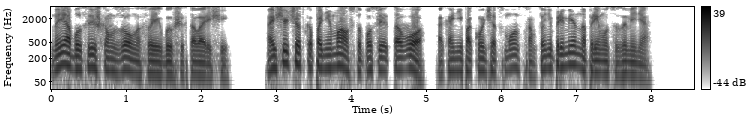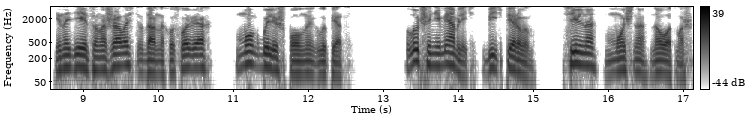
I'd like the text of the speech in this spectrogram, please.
Но я был слишком зол на своих бывших товарищей. А еще четко понимал, что после того, как они покончат с монстром, то непременно примутся за меня. И надеяться на жалость в данных условиях мог бы лишь полный глупец. Лучше не мямлить, бить первым. Сильно, мощно, наотмашь.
